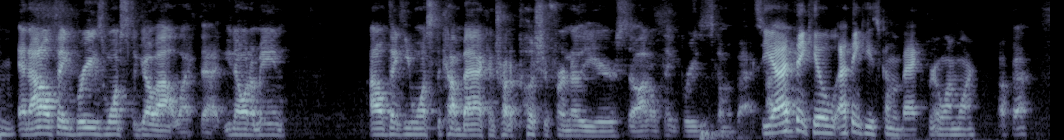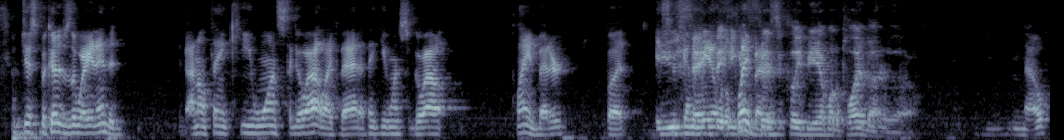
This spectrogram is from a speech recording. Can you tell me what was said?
Mhm. and I don't think Brees wants to go out like that. You know what I mean? I don't think he wants to come back and try to push it for another year. So I don't think Brees is coming back. So yeah, I think he'll. I think he's coming back for one more, Okay. just because of the way it ended. I don't think he wants to go out like that. I think he wants to go out playing better. But is he going to be that able he to play can better? physically be able to play better though? No.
